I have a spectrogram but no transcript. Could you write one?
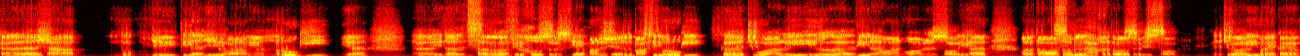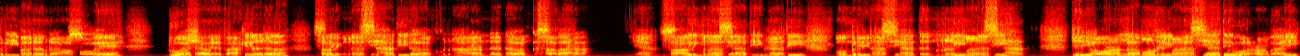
kan ada syarat untuk jadi tidak jadi orang yang merugi ya. Eh, inal insan fi khusr. Setiap manusia itu pasti merugi kecuali illadzina amanu wa amilus solihat wa tawassaw kecuali mereka yang beriman dan beramal soleh dua syarat yang terakhir adalah saling menasihati dalam kebenaran dan dalam kesabaran ya. Saling menasihati berarti memberi nasihat dan menerima nasihat. Jadi orang nggak mau menerima nasihat itu bukan orang baik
